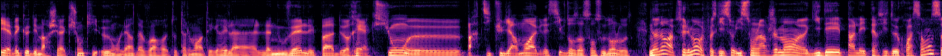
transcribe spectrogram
Et avec des marchés actions qui, eux, ont l'air d'avoir totalement intégré la, nouvelle et pas de réaction euh, particulièrement agressive dans un sens ou dans l'autre. Non, non, absolument. Je pense qu'ils sont, ils sont largement euh, guidés par les perspectives de croissance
